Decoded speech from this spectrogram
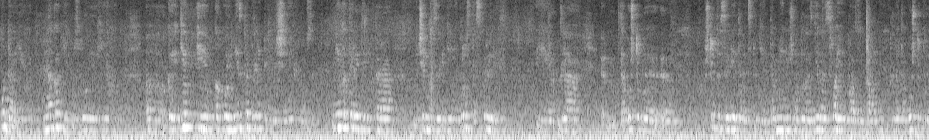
куда ехать, на каких условиях ехать, э, где и в какое место были перемещены их вузы. Некоторые директора учебных заведений просто скрылись. Для эм, того, чтобы эм, что-то советовать студентам, мне нужно было сделать свою базу данных для того, чтобы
